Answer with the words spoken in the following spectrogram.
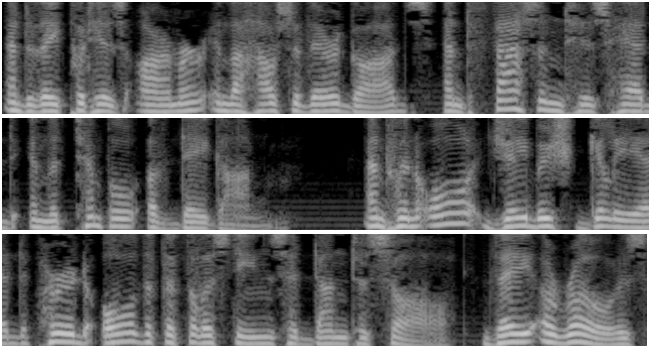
And they put his armor in the house of their gods, and fastened his head in the temple of Dagon. And when all Jabesh Gilead heard all that the Philistines had done to Saul, they arose,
